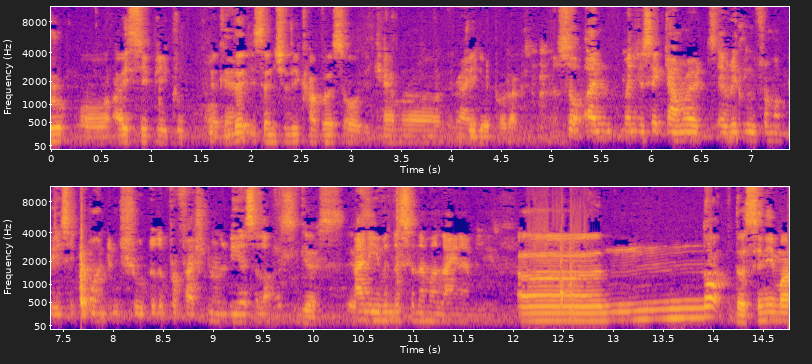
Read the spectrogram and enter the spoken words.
Group or ICP Group, Okay. and that essentially covers all the camera and Right. video products. So, and when you say camera, it's everything from a basic point and shoot to the professional DSLRs Yes, yes. and even the cinema line, I believe. uh, not the cinema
